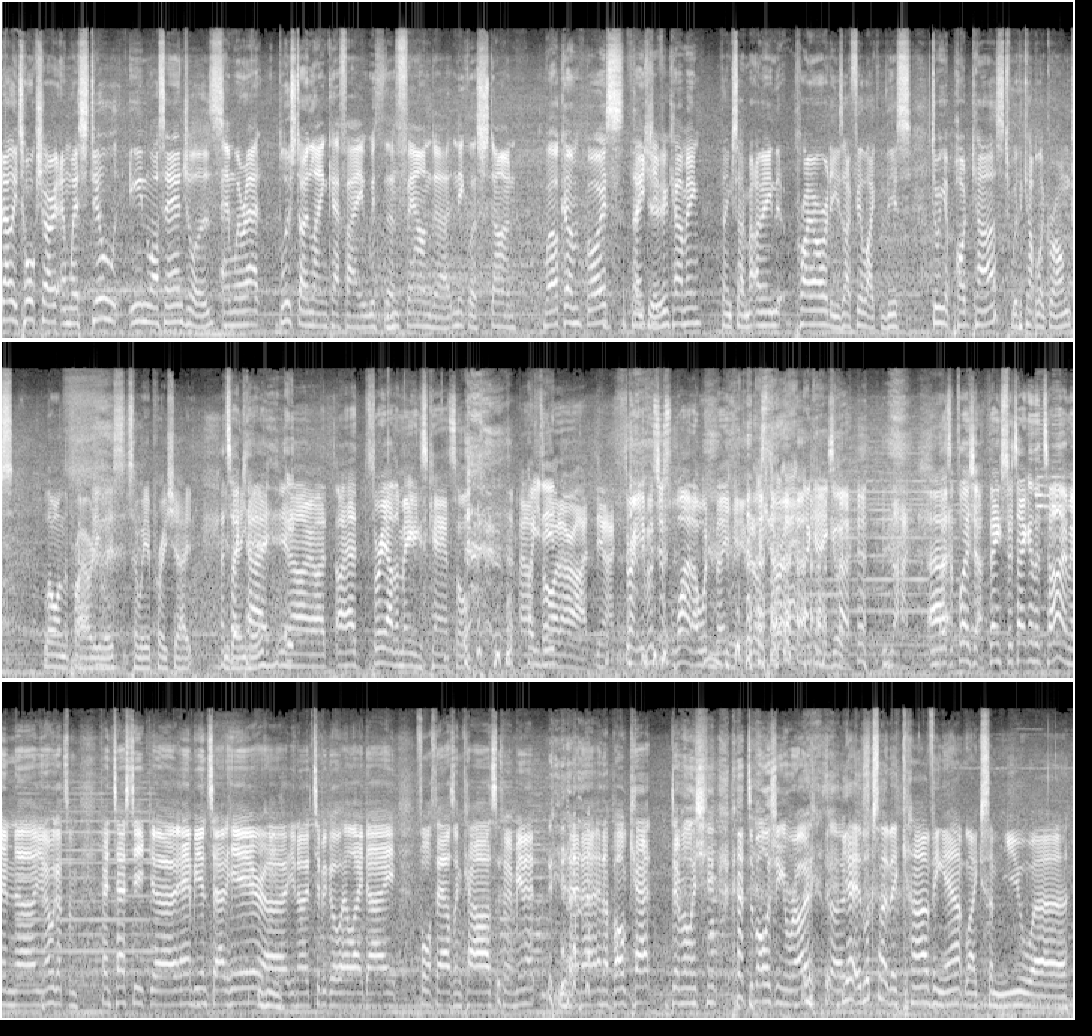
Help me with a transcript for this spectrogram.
Daily Talk Show, and we're still in Los Angeles. And we're at Bluestone Lane Cafe with the mm-hmm. founder, Nicholas Stone. Welcome, boys. Thank, you. you for coming. Thanks so much. I mean, priorities. I feel like this doing a podcast with a couple of gronks low on the priority list, so we appreciate That's you being okay. here. You know, I, I had three other meetings cancelled. and I you thought, did? all right, you know, three. If it was just one, I wouldn't be here. But it was three. Okay, good. no, it was a pleasure. Thanks for taking the time. And uh, you know, we've got some fantastic uh, ambience out here. Uh, you know, typical LA day, 4,000 cars per minute, and, a, and a bobcat demolishing demolishing a road. So. Yeah, it looks like they're carving out like some new uh,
